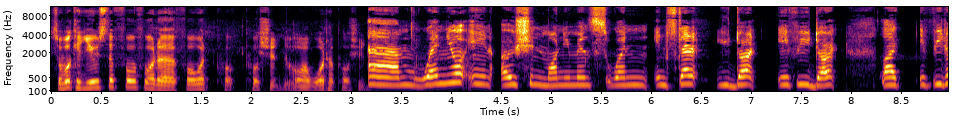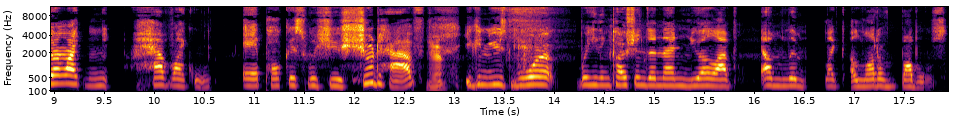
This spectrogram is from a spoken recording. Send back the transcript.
So what can you use it for for the forward po potion or water potion? Um, when you're in ocean monuments, when instead you don't, if you don't like, if you don't like have like air pockets, which you should have, Yeah. you can use water breathing potions, and then you'll have um lim- like a lot of bubbles.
